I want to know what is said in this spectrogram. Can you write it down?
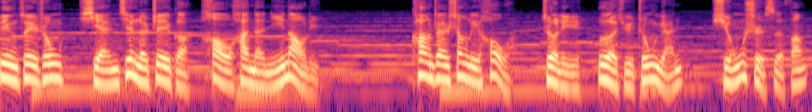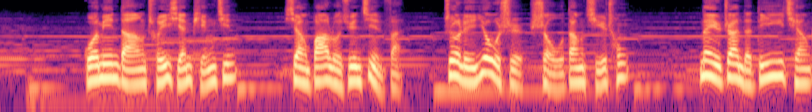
并最终险进了这个浩瀚的泥淖里。抗战胜利后啊，这里扼据中原，雄视四方。国民党垂涎平津，向八路军进犯，这里又是首当其冲。内战的第一枪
